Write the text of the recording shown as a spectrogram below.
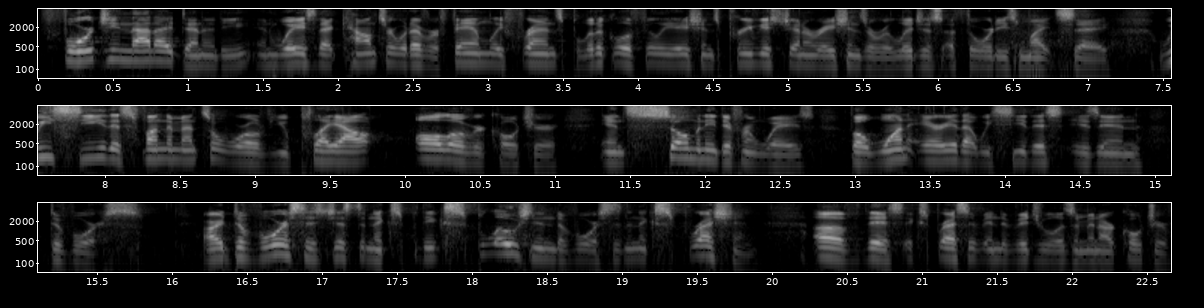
forging that identity in ways that counter whatever family, friends, political affiliations, previous generations, or religious authorities might say. We see this fundamental worldview play out all over culture in so many different ways, but one area that we see this is in divorce. Our divorce is just an the explosion in divorce is an expression of this expressive individualism in our culture.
